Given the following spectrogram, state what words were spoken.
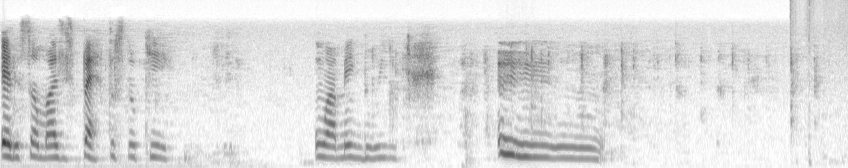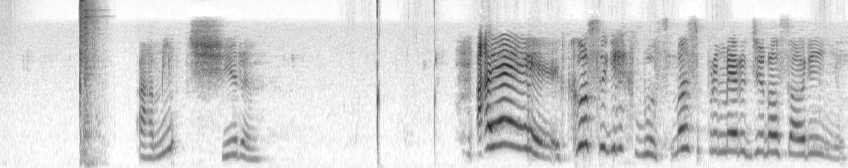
Eles são mais espertos do que um amendoim. Hum. Ah, mentira. Aê! Conseguimos! Nosso primeiro dinossaurinho.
